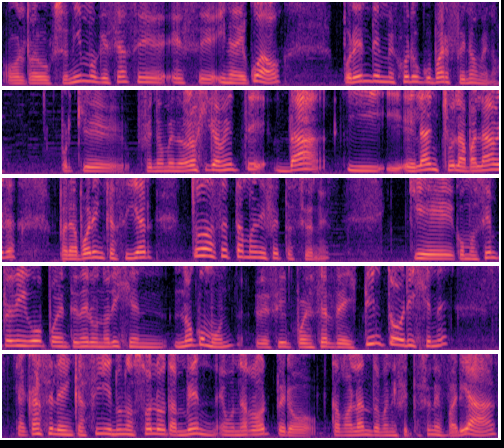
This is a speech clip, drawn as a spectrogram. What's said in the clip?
o el reduccionismo que se hace es eh, inadecuado, por ende es mejor ocupar fenómenos porque fenomenológicamente da y, el ancho la palabra para poder encasillar todas estas manifestaciones que, como siempre digo, pueden tener un origen no común, es decir, pueden ser de distintos orígenes, que acá se les encasilla en uno solo también es un error, pero estamos hablando de manifestaciones variadas,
